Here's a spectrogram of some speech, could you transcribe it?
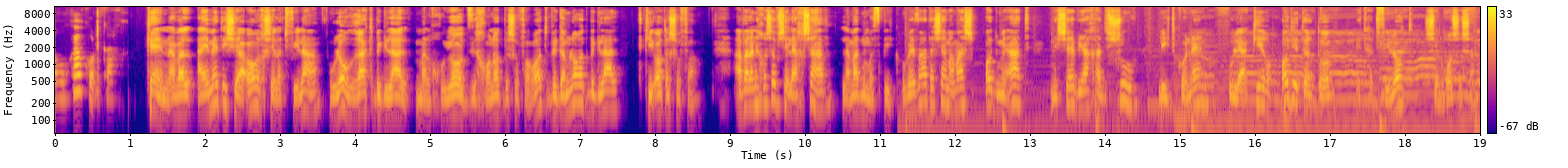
ארוכה כל כך. כן, אבל האמת היא שהאורך של התפילה הוא לא רק בגלל מלכויות, זיכרונות ושופרות, וגם לא רק בגלל תקיעות השופר. אבל אני חושב שלעכשיו למדנו מספיק, ובעזרת השם ממש עוד מעט נשב יחד שוב להתכונן ולהכיר עוד יותר טוב את התפילות של ראש השנה.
